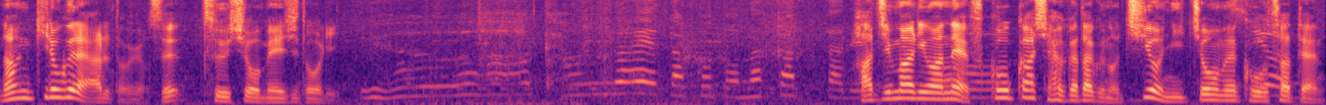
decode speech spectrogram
何キロぐらいあると思います？通称明治通り。うわー考えたことなかったです。始まりはね福岡市博多区の千代2丁目交差点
